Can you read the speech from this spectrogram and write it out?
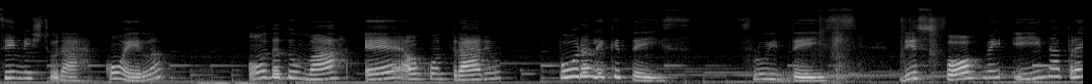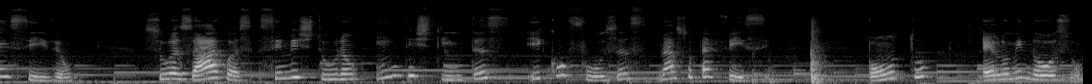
se misturar com ela, onda do mar é, ao contrário, pura liquidez, fluidez, disforme e inapreensível. Suas águas se misturam indistintas e confusas na superfície. Ponto é luminoso,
